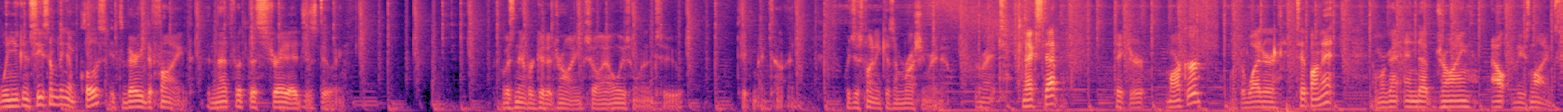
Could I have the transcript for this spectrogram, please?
when you can see something up close, it's very defined. And that's what this straight edge is doing. I was never good at drawing, so I always wanted to take my time, which is funny because I'm rushing right now. All right, next step, take your marker with the wider tip on it, and we're gonna end up drawing out these lines.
